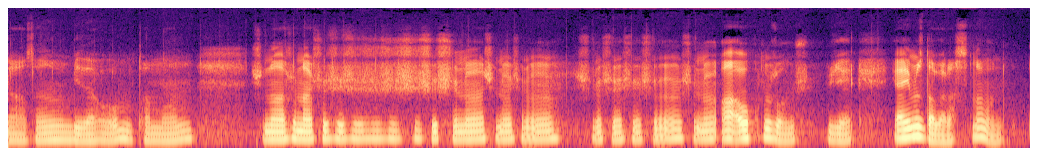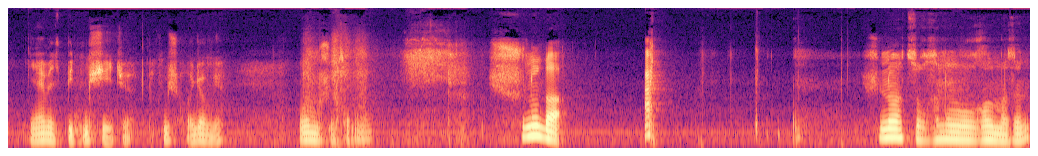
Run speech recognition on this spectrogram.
lazım. Bir daha tamam. Şuna şuna şu şu şu şu şu şu şu şuna şuna şuna şuna şuna şuna şuna şuna aa okumuz olmuş güzel. Yayımız da var aslında ama yayımız bitmiş iyice bitmiş hocam ya. Olmuşum sen ya. Şunu da at. Şunu at soğan olmasın.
